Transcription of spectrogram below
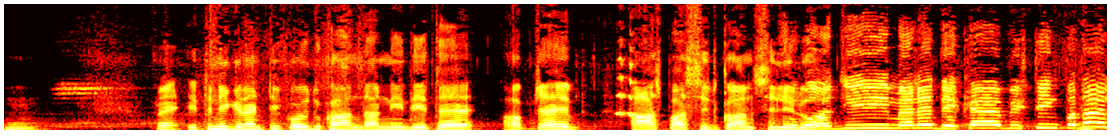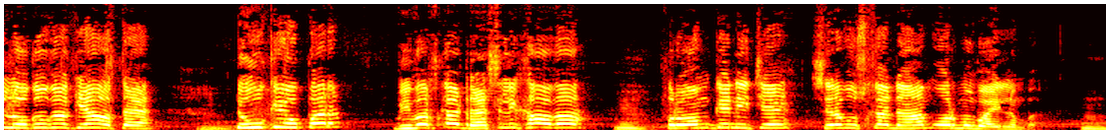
हम्म। इतनी गारंटी कोई दुकानदार नहीं देता है। आप चाहे आसपास की दुकान से ले लो जी मैंने देखा है विजिटिंग पता है लोगों का क्या होता है? टू के ऊपर विवर्स का एड्रेस लिखा होगा। हम्म। फ्रॉम के नीचे सिर्फ़ उसका नाम और मोबाइल नंबर हम्म,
